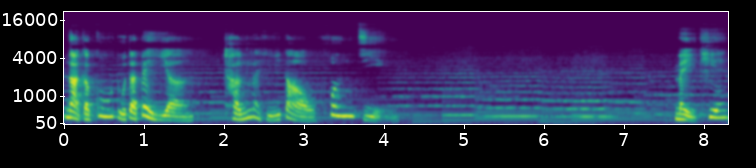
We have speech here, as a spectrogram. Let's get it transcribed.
那个孤独的背影成了一道风景。每天，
